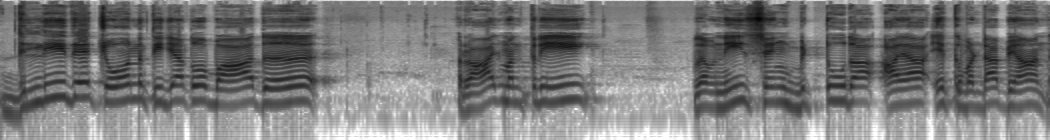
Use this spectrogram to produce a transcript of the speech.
ਦਿੱਲੀ ਦੇ ਚੋਣ ਨਤੀਜਿਆਂ ਤੋਂ ਬਾਅਦ ਰਾਜ ਮੰਤਰੀ ਰਵਨੀਤ ਸਿੰਘ ਬਿੱਟੂ ਦਾ ਆਇਆ ਇੱਕ ਵੱਡਾ ਬਿਆਨ।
